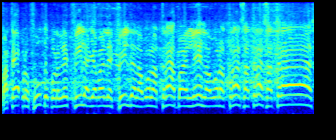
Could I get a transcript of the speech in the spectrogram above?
Patea profundo por el left field, allá va el left field, de la bola atrás, va el left, la bola atrás, atrás, atrás.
